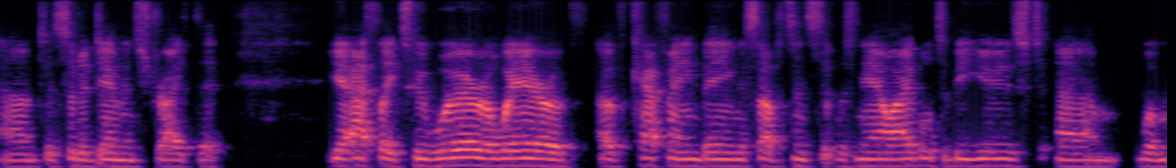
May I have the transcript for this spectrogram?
um, to sort of demonstrate that yeah, athletes who were aware of, of caffeine being a substance that was now able to be used um, were,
